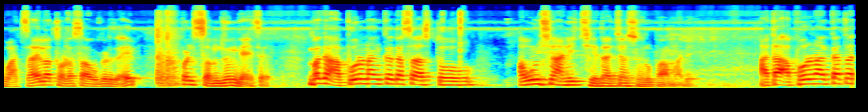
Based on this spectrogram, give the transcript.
वाचायला थोडासा अवघड जाईल पण समजून घ्यायचं आहे बघा अपूर्णांक कसा असतो? अंश आणि छेदाच्या स्वरूपामध्ये. आता अपूर्णांकाचा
